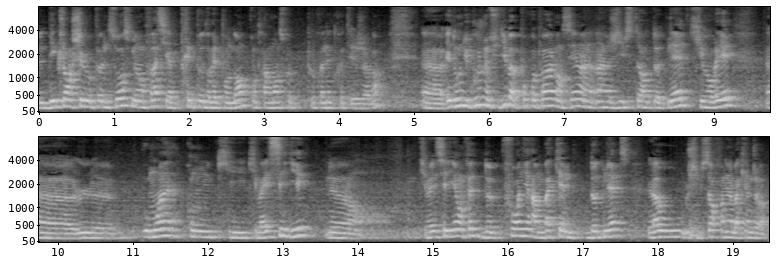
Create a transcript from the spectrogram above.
déclencher l'open source, mais en face, il y a très peu de répondants, contrairement à ce qu'on peut connaître côté Java. Euh, et donc, du coup, je me suis dit, bah, pourquoi pas lancer un, un qui aurait euh, le, au moins qui, qui, va essayer de, qui va essayer en fait de fournir un backend .NET là où Gipster fournit un backend Java,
